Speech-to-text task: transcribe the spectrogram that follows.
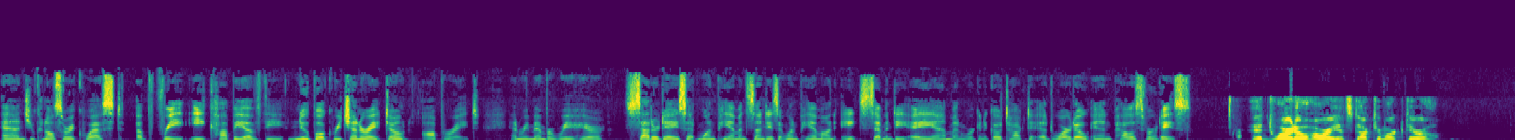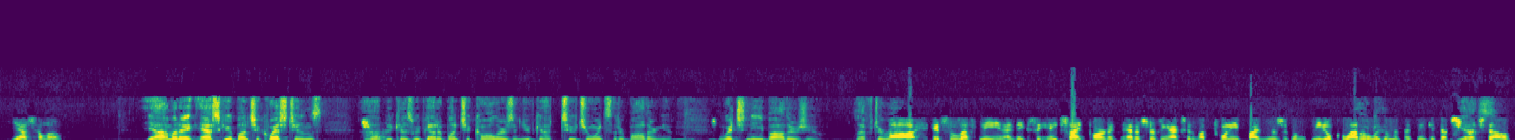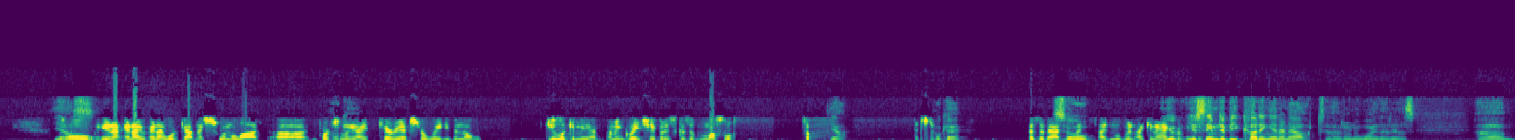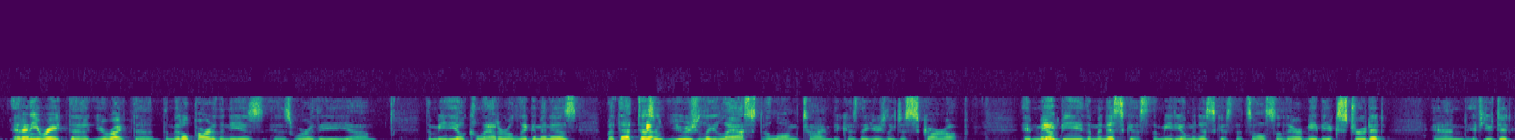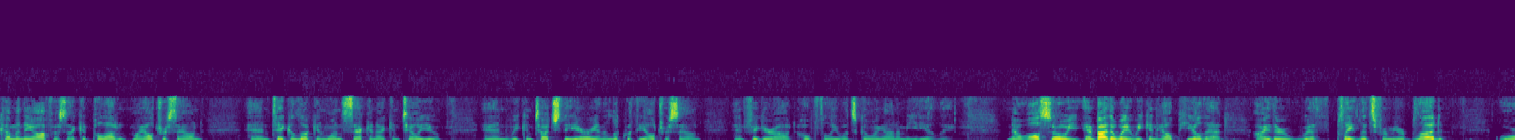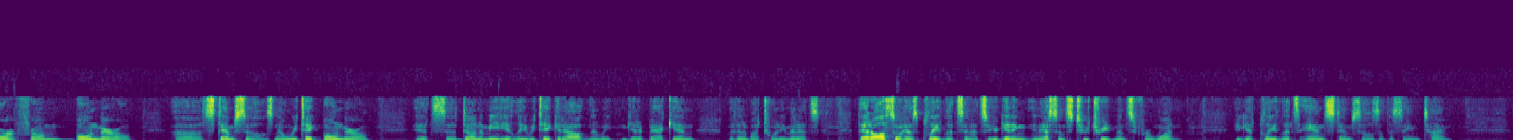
And you can also request a free e copy of the new book, Regenerate, Don't Operate. And remember, we're here Saturdays at 1 p.m. and Sundays at 1 p.m. on 870 a.m. And we're going to go talk to Eduardo in Palos Verdes. Eduardo, how are you? It's Dr. Mark Darrow. Yes, hello. Yeah, I'm going to ask you a bunch of questions uh, sure. uh, because we've got a bunch of callers and you've got two joints that are bothering you. Which knee bothers you? Left or right? Uh, it's the left knee, and I think it's the inside part. I had a surfing accident about 25 years ago with medial collateral okay. ligament. I think it got stretched yes. out. Yes. So, and I, and I and I work out and I swim a lot. Uh, unfortunately, okay. I carry extra weight, even though if you look at me, I'm, I'm in great shape, but it's because of muscle. So yeah. Okay. Because of that so side movement, I can You, you seem to be cutting in and out. I don't know why that is. Um, at any rate, the, you're right. The the middle part of the knee is is where the um, the medial collateral ligament is, but that doesn't yeah. usually last a long time because they usually just scar up. It may yeah. be the meniscus, the medial meniscus, that's also there. It may be extruded, and if you did come in the office, I could pull out my ultrasound and take a look in one second. I can tell you, and we can touch the area and then look with the ultrasound and figure out hopefully what's going on immediately. Now, also, and by the way, we can help heal that either with platelets from your blood or from bone marrow uh, stem cells. Now, when we take bone marrow, it's uh, done immediately. We take it out and then we can get it back in within about 20 minutes. That also has platelets in it, so you're getting, in essence, two treatments for one. You get platelets and stem cells at the same time.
